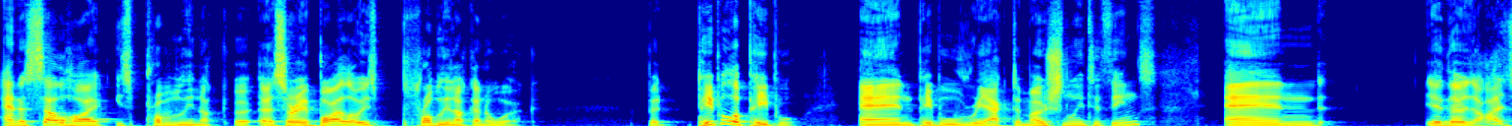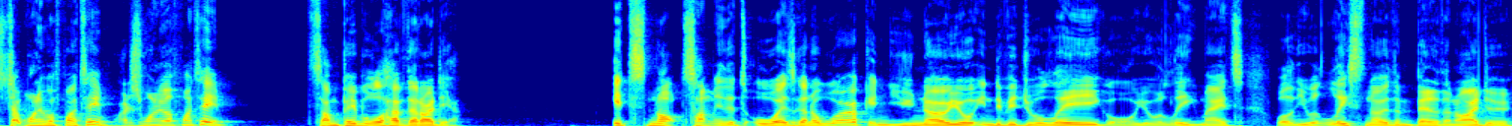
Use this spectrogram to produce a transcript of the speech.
And a sell high is probably not, uh, uh sorry, a buy low is probably not going to work. But people are people, and people react emotionally to things. And yeah, I just don't want him off my team. I just want him off my team. Some people will have that idea. It's not something that's always going to work, and you know your individual league or your league mates. Well, you at least know them better than I do.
